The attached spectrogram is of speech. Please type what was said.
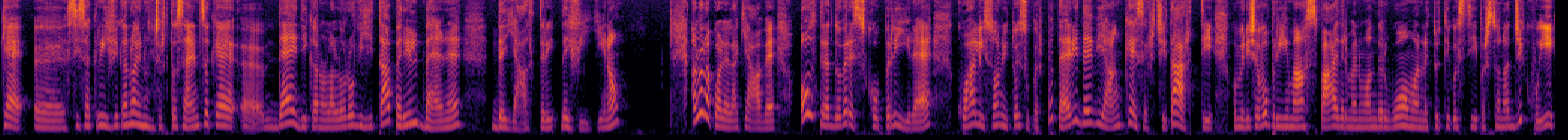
che eh, si sacrificano in un certo senso, che eh, dedicano la loro vita per il bene degli altri, dei figli, no? Allora qual è la chiave? Oltre a dover scoprire quali sono i tuoi superpoteri, devi anche esercitarti. Come dicevo prima, Spider-Man, Wonder Woman e tutti questi personaggi qui,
